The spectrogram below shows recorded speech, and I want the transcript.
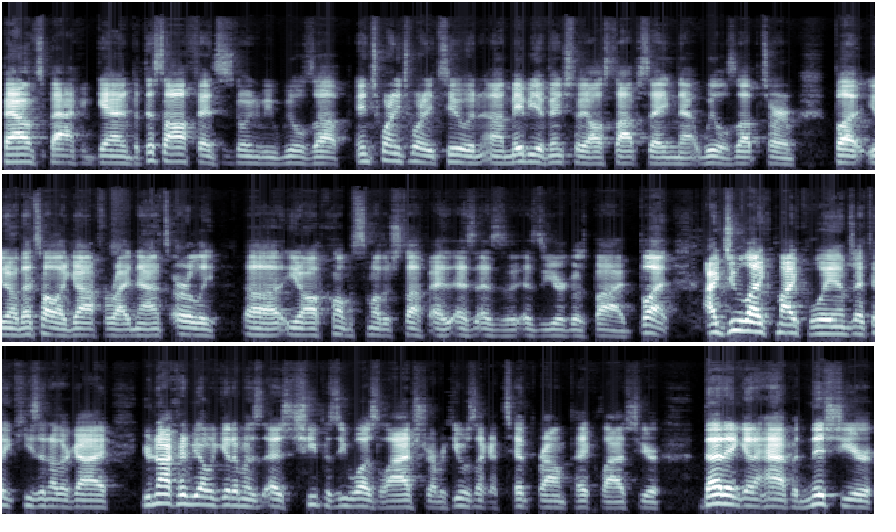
bounce back again. But this offense is going to be wheels up in 2022, and uh, maybe eventually I'll stop saying that wheels up term. But you know that's all I got for right now. It's early. Uh, you know I'll come up with some other stuff as, as as the year goes by. But I do like Mike Williams. I think he's another guy. You're not going to be able to get him as, as cheap as he was last year. I mean, he was like a 10th round pick last year. That ain't going to happen this year.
